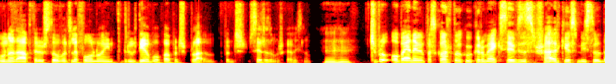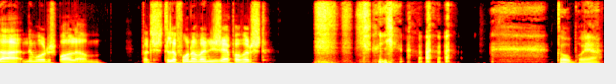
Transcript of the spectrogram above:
un adapter vstal v telefonu in ta drugi del bo pa pač, pla, pač vse razumeš, kaj mislim. Mhm. Čeprav obenem je pa skoraj tako, kot MagSafe za slušalke, v smislu, da ne moreš pa um, pač telefona ven iz žepa vršt. ja. To bo ja.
